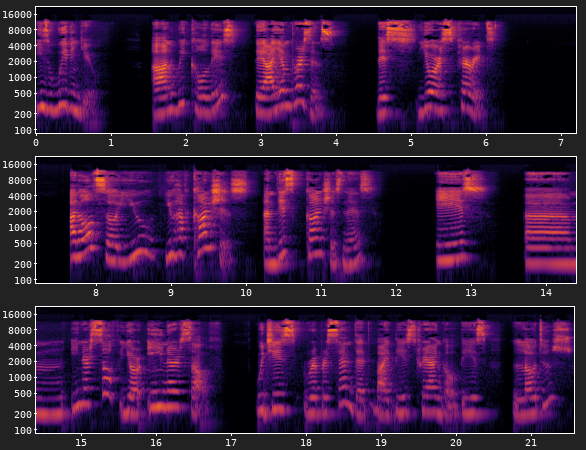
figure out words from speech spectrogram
is within you. And we call this the I am presence, this your spirit. And also you you have conscious and this consciousness is um, inner self, your inner self, which is represented by this triangle, this lotus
